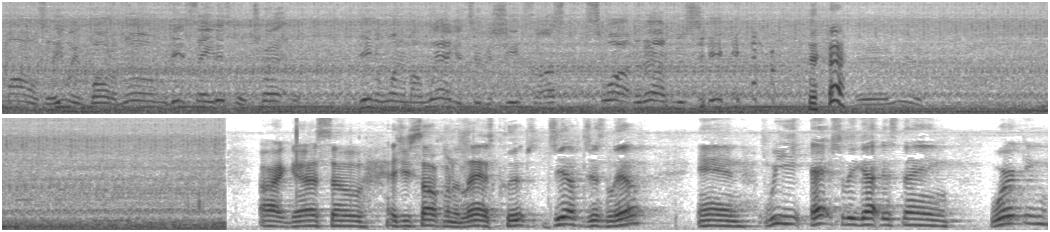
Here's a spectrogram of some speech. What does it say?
small, so he went and bought another one. Didn't say this for a tractor. Then the one in my wagon took a shit, so I swapped it out of the shit. Yeah. All right, guys. So as you saw from the last clips, Jeff just left, and we actually got this thing working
